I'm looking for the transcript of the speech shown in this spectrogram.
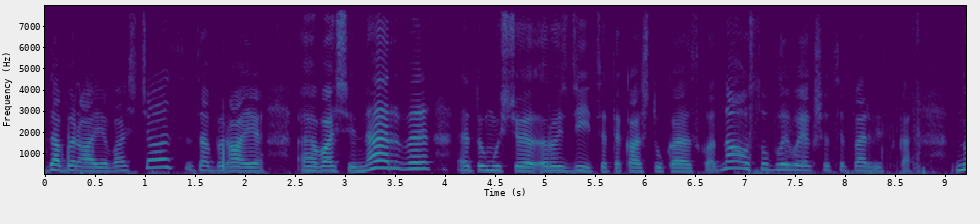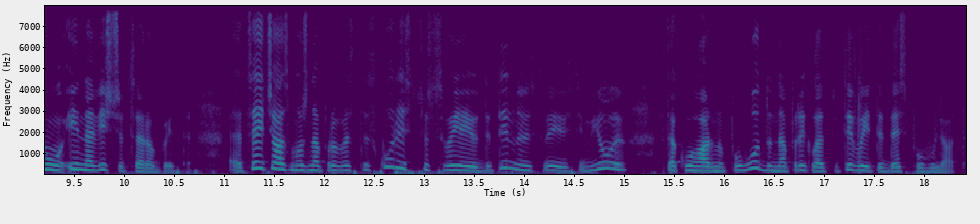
забирає ваш час, забирає е, ваші нерви, е, тому що роздій це така штука складна, особливо якщо це первістка. Ну і навіщо це робити? Е, Цей час можна провести з користю своєю дитиною, своєю сім'єю в таку гарну погоду, наприклад, піти вийти десь погуляти.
